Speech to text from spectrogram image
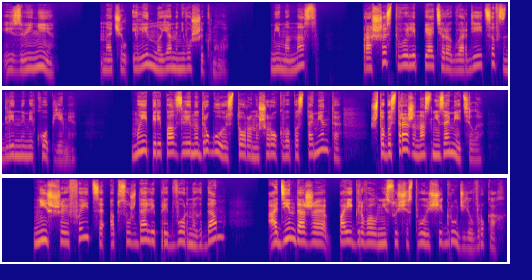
«Извини», — начал Илин, но я на него шикнула. Мимо нас прошествовали пятеро гвардейцев с длинными копьями. Мы переползли на другую сторону широкого постамента, чтобы стража нас не заметила. Низшие фейцы обсуждали придворных дам, один даже поигрывал несуществующей грудью в руках.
